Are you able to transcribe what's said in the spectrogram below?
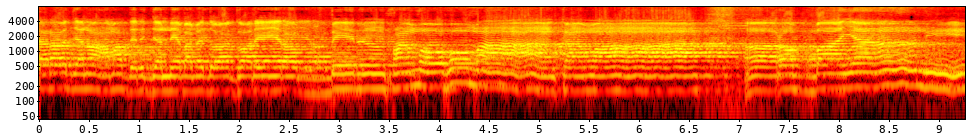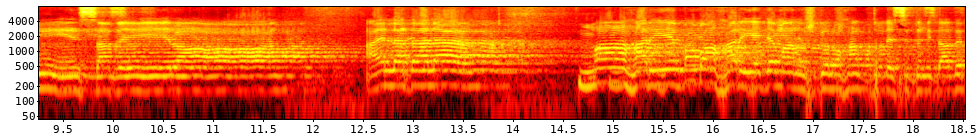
তারা যেন আমাদের জন্য এভাবে দোয়া করে। রব্বের হামহুমা কামা রব্বায়ানি সাবেরা আল্লাহ তাআলা মা হারিয়ে, বাবা হারিয়ে যে মানুষগুলো হাত তুলেছে, তুমি তাদের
